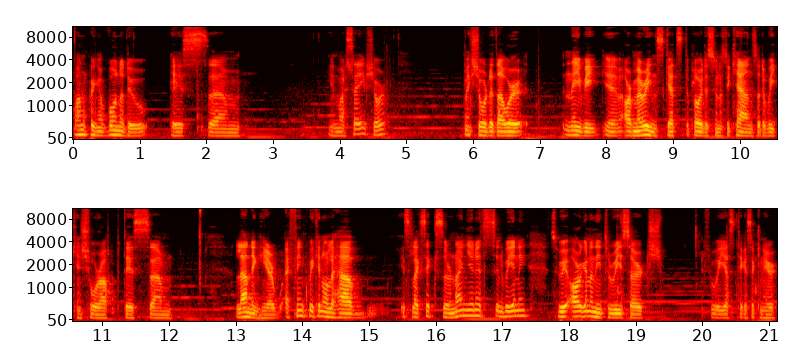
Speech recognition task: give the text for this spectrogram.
One thing I wanna do is um, in Marseille, sure. Make sure that our navy, uh, our marines gets deployed as soon as they can, so that we can shore up this um, landing here. I think we can only have it's like six or nine units in the beginning, so we are gonna need to research. If we just take a second here,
